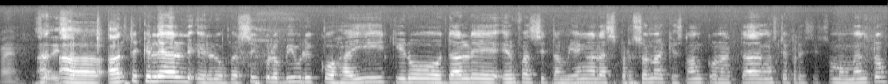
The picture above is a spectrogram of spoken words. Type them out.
Ah, ah, antes que lea el- el- los versículos bíblicos ahí, quiero darle énfasis también a las personas que están conectadas en este preciso momento.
